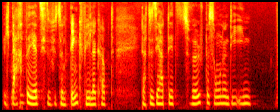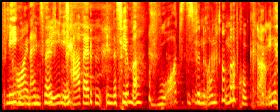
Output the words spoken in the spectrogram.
Ich dachte jetzt, ich habe so einen Denkfehler gehabt. Ich dachte, sie hatte jetzt zwölf Personen, die ihn Pflegen, betreuen, die nein, ihn zwölf, die pflegen. arbeiten in der Firma. What? Ist das für ein Rundumprogramm?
